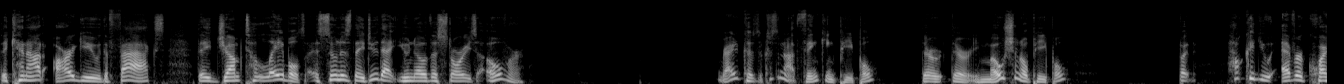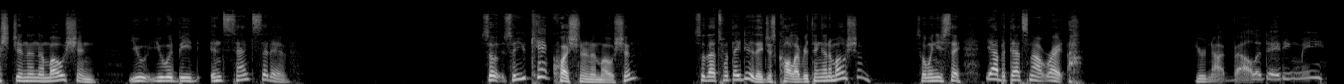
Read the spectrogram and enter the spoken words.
They cannot argue the facts. They jump to labels. As soon as they do that, you know the story's over. Right? Because they're not thinking people. They're they're emotional people. But how could you ever question an emotion? You you would be insensitive. So so you can't question an emotion. So that's what they do. They just call everything an emotion. So when you say, "Yeah, but that's not right." Ah, you're not validating me.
